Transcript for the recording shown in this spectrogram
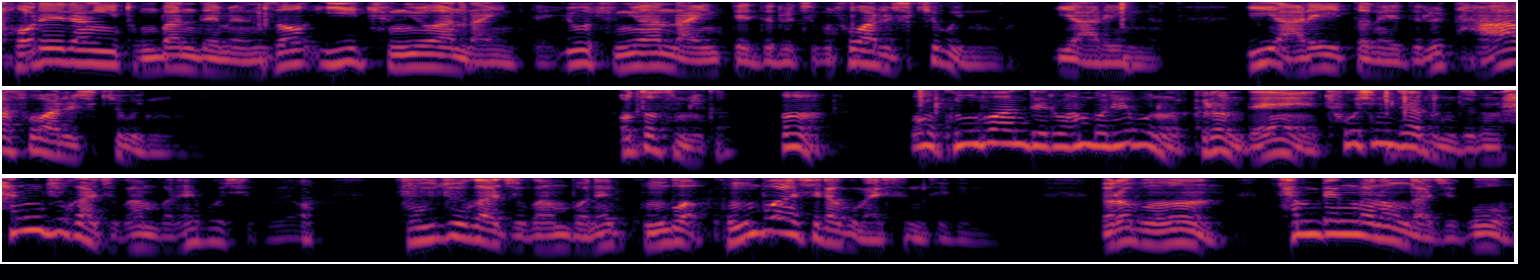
거래량이 동반되면서 이 중요한 라인대, 요 중요한 라인대들을 지금 소화를 시키고 있는 거예요. 이 아래에 있는. 이 아래에 있던 애들을 다 소화를 시키고 있는 겁니다. 어떻습니까? 어, 어, 공부한 대로 한번 해보는. 그런데 초심자분들은 한 주 가지고 한번 해보시고요. 두 주 가지고 한번 해, 공부, 공부하시라고 말씀드리는 거예요. 여러분, 300만 원 가지고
